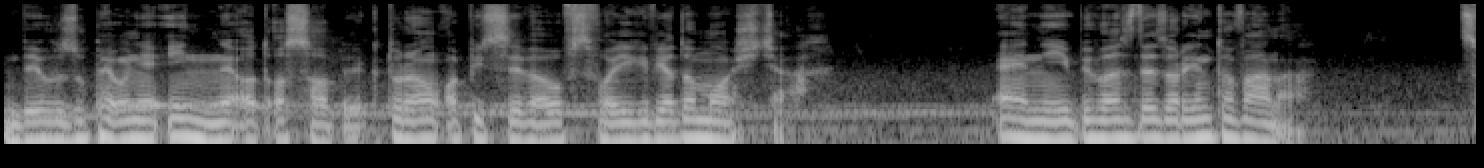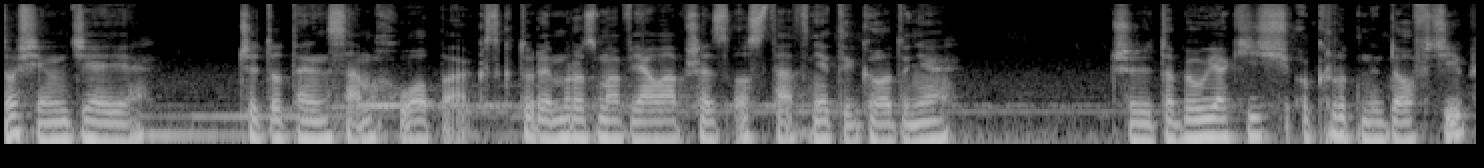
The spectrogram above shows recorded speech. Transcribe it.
Był zupełnie inny od osoby, którą opisywał w swoich wiadomościach. Annie była zdezorientowana. Co się dzieje? Czy to ten sam chłopak, z którym rozmawiała przez ostatnie tygodnie? Czy to był jakiś okrutny dowcip?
